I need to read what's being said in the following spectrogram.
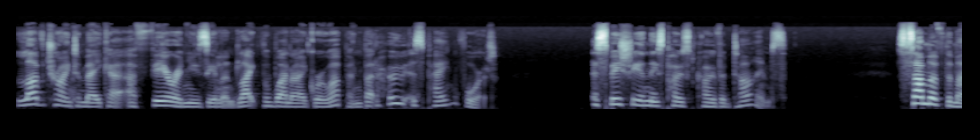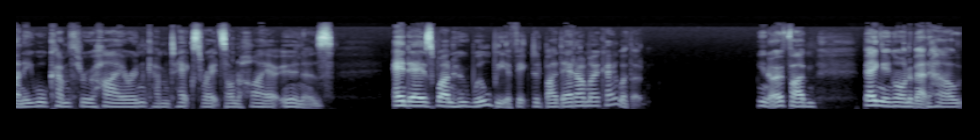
Love trying to make a, a fairer New Zealand like the one I grew up in, but who is paying for it? especially in these post COVID times. Some of the money will come through higher income tax rates on higher earners, and as one who will be affected by that, I'm okay with it. You know, if I'm banging on about how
